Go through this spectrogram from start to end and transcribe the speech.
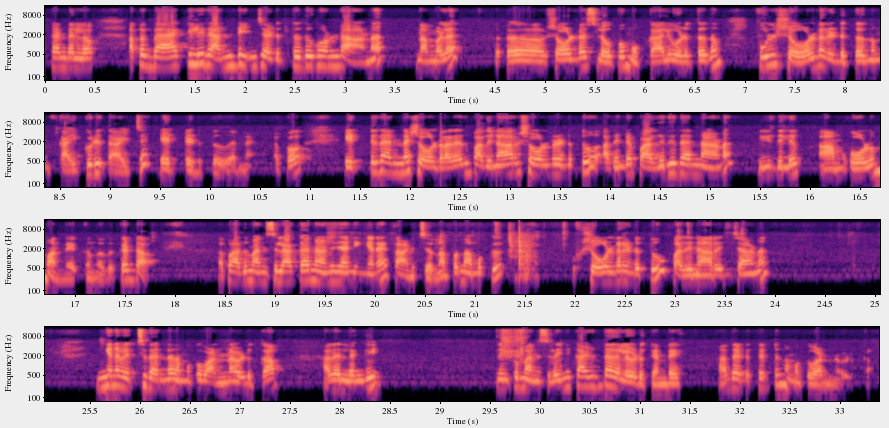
കണ്ടല്ലോ? അപ്പൊ ബാക്കിൽ രണ്ട് ഇഞ്ച് എടുത്തത് കൊണ്ടാണ് നമ്മൾ ഷോൾഡർ സ്ലോപ്പ് മുക്കാൽ കൊടുത്തതും ഫുൾ ഷോൾഡർ എടുത്തതും കൈക്കുഴി താഴ്ച എട്ട് എടുത്തത് തന്നെ. അപ്പോൾ എട്ട് തന്നെ ഷോൾഡർ അതായത് പതിനാറ് ഷോൾഡർ എടുത്തു അതിന്റെ പകുതി തന്നെയാണ് ഇതിൽ ആം ഹോളും വന്നേക്കുന്നത്. കേട്ടോ? അപ്പൊ അത് മനസ്സിലാക്കാനാണ് ഞാൻ ഇങ്ങനെ കാണിച്ചത് അപ്പൊ നമുക്ക് ഷോൾഡർ എടുത്തു പതിനാറ് ഇഞ്ചാണ് ഇങ്ങനെ വെച്ച് തന്നെ നമുക്ക് വണ്ണം എടുക്കാം. അതല്ലെങ്കിൽ നിങ്ങൾക്ക് മനസ്സിലായി. ഇനി കഴുത്തകലം എടുക്കണ്ടേ? അതെടുത്തിട്ട് നമുക്ക് വണ്ണം എടുക്കാം.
